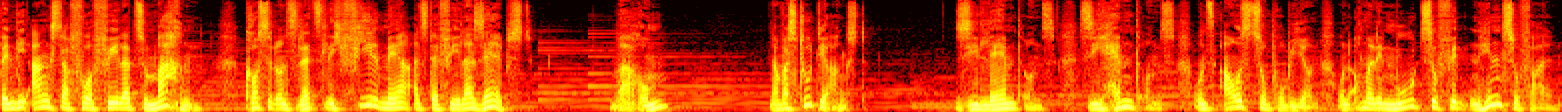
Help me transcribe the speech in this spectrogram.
Denn die Angst davor, Fehler zu machen, kostet uns letztlich viel mehr als der Fehler selbst. Warum? Na, was tut die Angst? Sie lähmt uns, sie hemmt uns, uns auszuprobieren und auch mal den Mut zu finden, hinzufallen.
